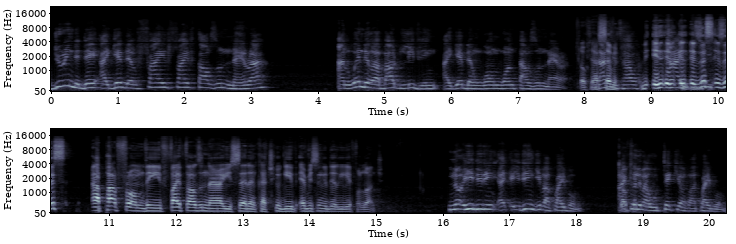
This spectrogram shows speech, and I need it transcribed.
During the day, I gave them five five thousand naira, and when they were about leaving, I gave them one one thousand naira. Okay, that's that seven. Is, how is, is, is this is this apart from the 5,000 naira you said and Kachikwu gave every single delegate for lunch? No, he didn't. He didn't give Akwa Ibom. I okay. told him I would take care of Akwa Ibom.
